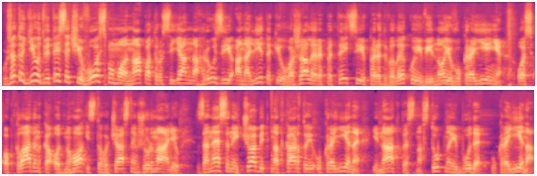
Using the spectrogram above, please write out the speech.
Уже тоді, у 2008-му, напад росіян на Грузію аналітики вважали репетицією перед великою війною в Україні. Ось обкладинка одного із тогочасних журналів, занесений чобіт над картою України, і надпис наступної буде Україна.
